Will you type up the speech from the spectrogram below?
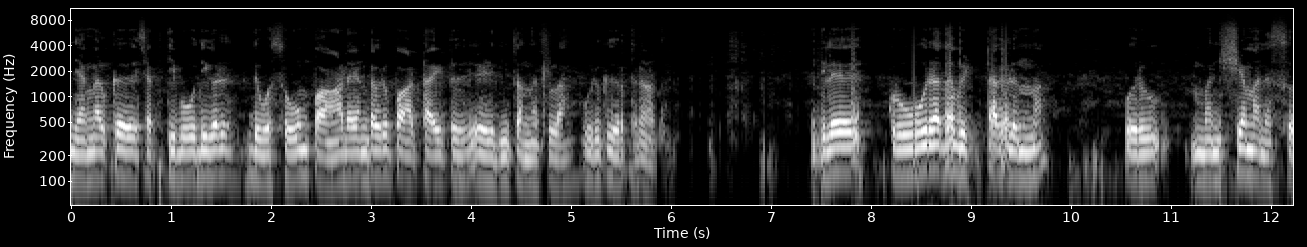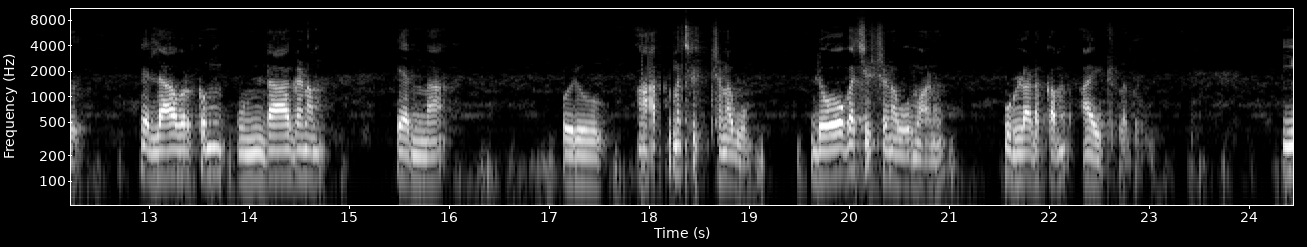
ഞങ്ങൾക്ക് ശക്തിബോധികൾ ദിവസവും പാടേണ്ട ഒരു പാട്ടായിട്ട് എഴുതി തന്നിട്ടുള്ള ഒരു കീർത്തനമാണ് ഇതിൽ ക്രൂരത വിട്ടകലുന്ന ഒരു മനുഷ്യ മനസ്സ് എല്ലാവർക്കും ഉണ്ടാകണം എന്ന ഒരു ആത്മശിക്ഷണവും ലോകശിക്ഷണവുമാണ് ഉള്ളടക്കം ആയിട്ടുള്ളത്. ഈ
